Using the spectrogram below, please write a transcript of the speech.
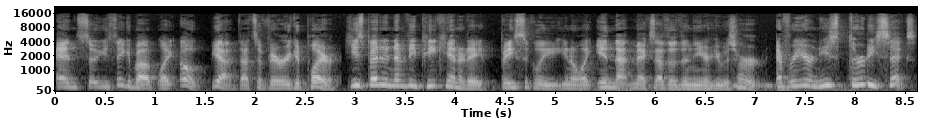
And so you think about, like, oh, yeah, that's a very good player. He's been an MVP candidate, basically, you know, like in that mix, other than the year he was hurt, every year, and he's 36.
